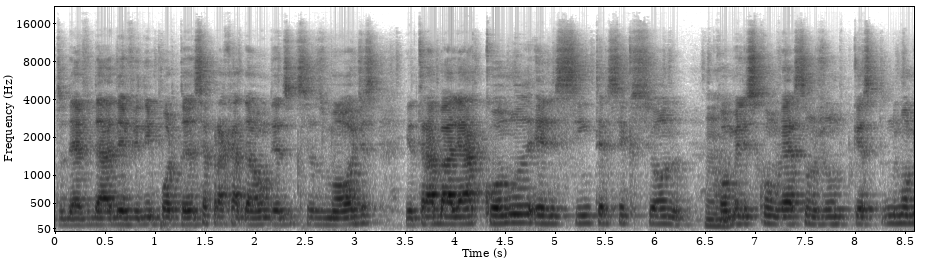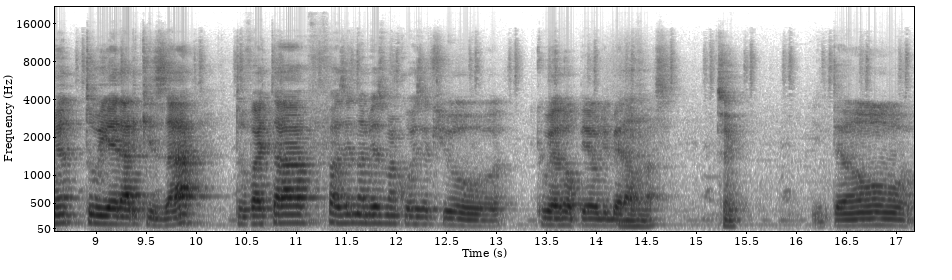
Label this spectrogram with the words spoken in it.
tu deve dar a devida importância para cada um dentro de seus moldes e trabalhar como eles se interseccionam, como eles conversam junto, porque no momento que tu hierarquizar, tu vai estar fazendo a mesma coisa que o, que o europeu liberal faz. Sim. Então,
